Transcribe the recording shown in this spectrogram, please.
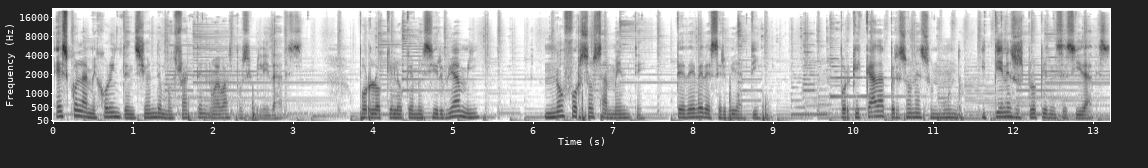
es con la mejor intención de mostrarte nuevas posibilidades. Por lo que lo que me sirvió a mí, no forzosamente te debe de servir a ti. Porque cada persona es un mundo y tiene sus propias necesidades.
